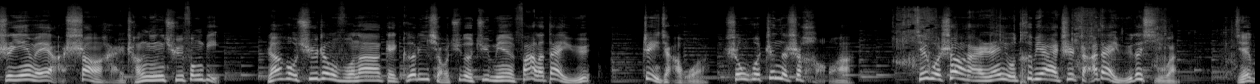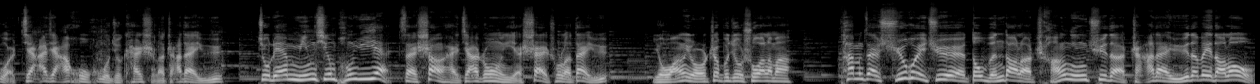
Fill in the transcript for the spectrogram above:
是因为啊，上海长宁区封闭，然后区政府呢给隔离小区的居民发了带鱼，这家伙生活真的是好啊。结果上海人有特别爱吃炸带鱼的习惯，结果家家户户就开始了炸带鱼，就连明星彭于晏在上海家中也晒出了带鱼。有网友这不就说了吗？他们在徐汇区都闻到了长宁区的炸带鱼的味道喽。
